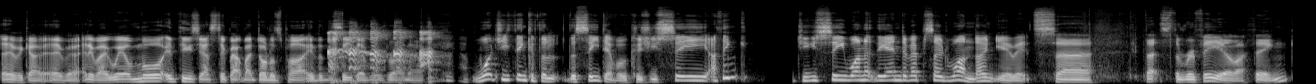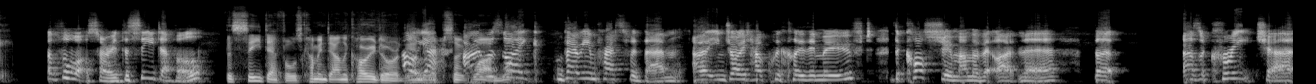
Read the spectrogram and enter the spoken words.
There we go. There we go. Anyway, we are more enthusiastic about McDonald's party than the Sea Devils right now. What do you think of the the Sea Devil? Because you see, I think, do you see one at the end of episode one? Don't you? It's uh, that's the reveal. I think Oh, for what? Sorry, the Sea Devil. the Sea Devils coming down the corridor at the Oh end yeah, of episode I one. was What- like very impressed with them. I enjoyed how quickly they moved. The costume, I'm a bit like there, but as a creature,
